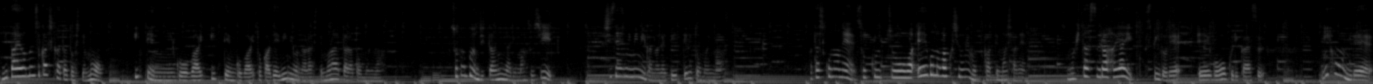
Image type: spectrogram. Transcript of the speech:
？2倍は難しかったとしても1.25倍1.5倍とかで耳を鳴らしてもらえたらと思います。その分時短になりますし自然に耳が慣れていってると思います。私このね速聴は英語の学習にも使ってましたね。もうひたすら速いスピードで英語を繰り返す。日本で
